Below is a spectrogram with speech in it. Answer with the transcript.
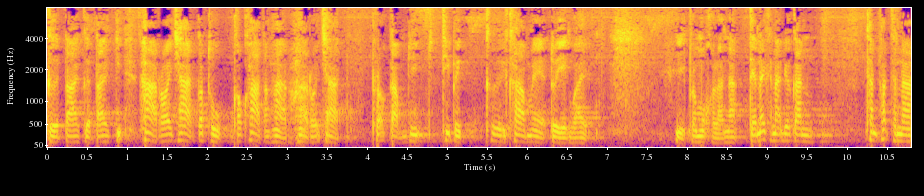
เกิดตายเกิดตายห้าร้อยชาติก็ถูกเขาฆ่าทั้งห้าห้าร้อยชาติ เพราะกรรมที่ที่ไปเคยฆ่าแม่ตัวเองไว้นี่พระโมคคัลลานะ แต่ในขณะเดียวกันท่านพัฒนา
